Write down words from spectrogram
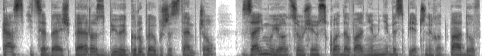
KAS i CBŚP rozbiły grupę przestępczą zajmującą się składowaniem niebezpiecznych odpadów.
